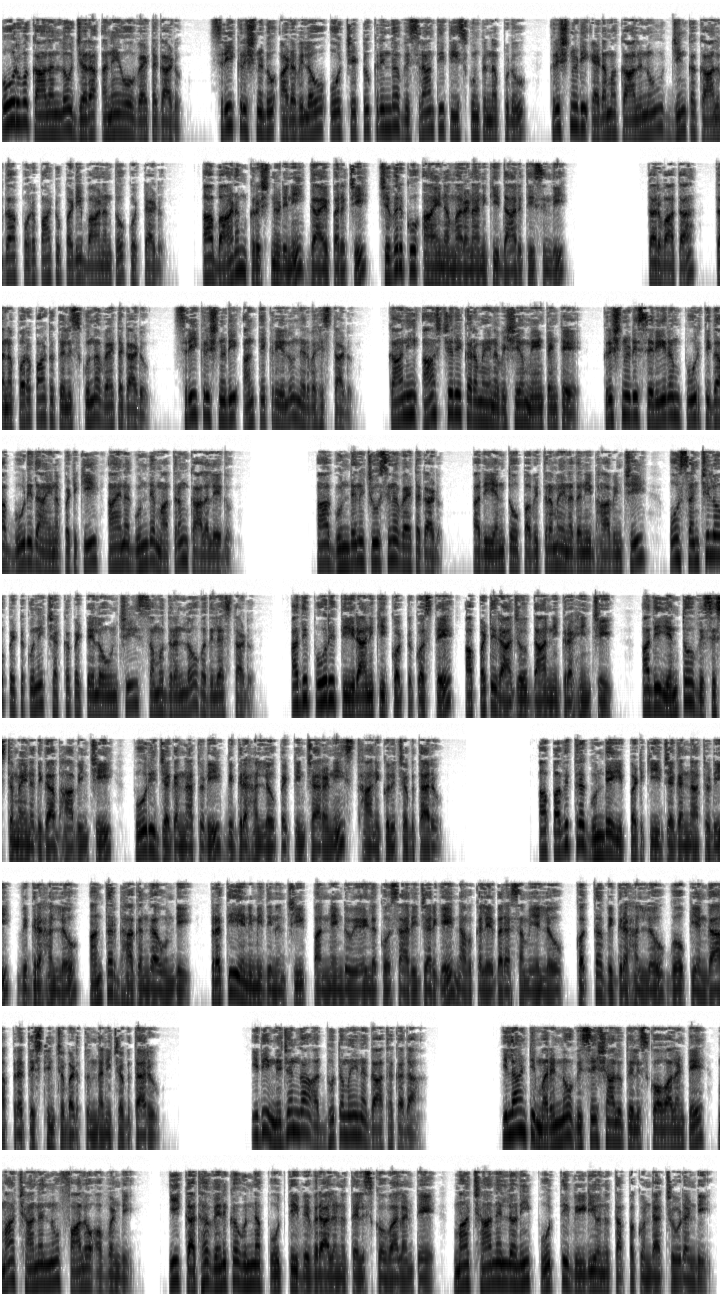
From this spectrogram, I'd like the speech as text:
పూర్వకాలంలో జర అనే ఓ వేటగాడు శ్రీకృష్ణుడు అడవిలో ఓ చెట్టు క్రింద విశ్రాంతి తీసుకుంటున్నప్పుడు కృష్ణుడి ఎడమ కాలును జింక కాలుగా పొరపాటు పడి బాణంతో కొట్టాడు. ఆ బాణం కృష్ణుడిని గాయపరచి చివరకు ఆయన మరణానికి దారితీసింది. తర్వాత తన పొరపాటు తెలుసుకున్న వేటగాడు శ్రీకృష్ణుడి అంత్యక్రియలు నిర్వహిస్తాడు. కాని ఆశ్చర్యకరమైన విషయం ఏంటంటే కృష్ణుడి శరీరం పూర్తిగా బూడిద అయినప్పటికీ ఆయన గుండె మాత్రం కాలలేదు. ఆ గుండెను చూసిన వేటగాడు అది ఎంతో పవిత్రమైనదని భావించి ఓ సంచిలో పెట్టుకుని చెక్కపెట్టేలో ఉంచి సముద్రంలో వదిలేస్తాడు. అది పూరి తీరానికి కొట్టుకొస్తే అప్పటి రాజు దాన్ని గ్రహించి అది ఎంతో విశిష్టమైనదిగా భావించి పూరి జగన్నాథుడి విగ్రహంలో పెట్టించారని స్థానికులు చెబుతారు. ఆ పవిత్ర గుండె ఇప్పటికీ జగన్నాథుడి విగ్రహంలో అంతర్భాగంగా ఉండి ప్రతి ఎనిమిది నుంచి పన్నెండు ఏళ్ళకోసారి జరిగే నవకలేబర సమయంలో కొత్త విగ్రహంలో గోప్యంగా ప్రతిష్ఠించబడుతుందని చెబుతారు. ఇది నిజంగా అద్భుతమైన గాథ కదా. ఇలాంటి మరెన్నో విశేషాలు తెలుసుకోవాలంటే మా ఛానల్ను ఫాలో అవ్వండి. ఈ కథ వెనుక ఉన్న పూర్తి వివరాలను తెలుసుకోవాలంటే మా ఛానల్లోని పూర్తి వీడియోను తప్పకుండా చూడండి.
